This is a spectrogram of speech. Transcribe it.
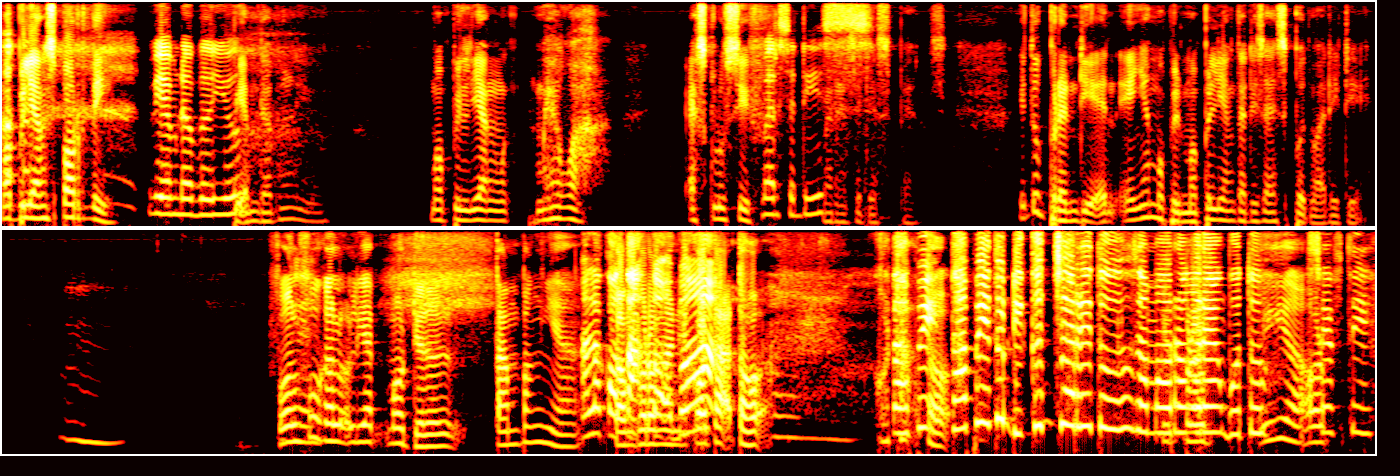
mobil yang sporty, BMW, BMW, mobil yang mewah, eksklusif, Mercedes. Mercedes Benz. Itu brand DNA-nya mobil-mobil yang tadi saya sebut Mbak Didi. Hmm. Volvo kalau lihat model tampangnya, Alah, kotak tongkrongan Mbak. kotak tok, kotak Tapi tapi itu dikejar itu sama Di orang-orang yang butuh iya, or- safety.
